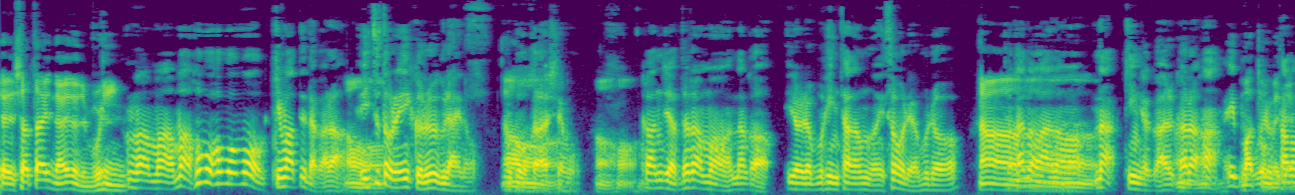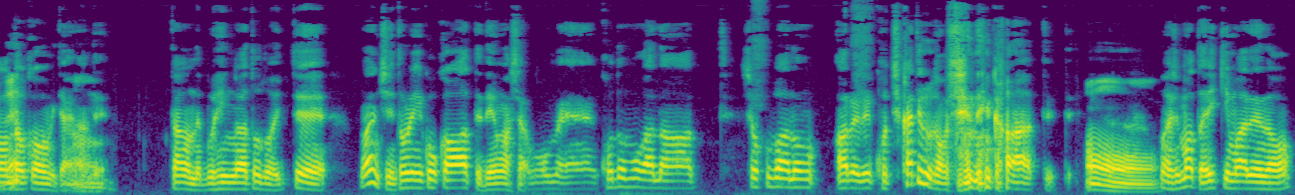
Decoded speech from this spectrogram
え、車体ないのに部品。まあまあまあ、ほぼほぼもう決まってたからあ、ーいつ取りに来るぐらいの、向こうからしても。ああ。感じやったら、まあ、なんか、いろいろ部品頼むのに送料無料。あ他のあの、な、金額あるから、うんあ、エイプまとめてね頼んどこうみたいなんで。頼んで部品が届いて、毎日に取りに行こうかって電話したら、ごめん、子供がなって、職場のあれでこっち帰ってくるかもしれんねんかって言って。おーまあ、また駅までの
